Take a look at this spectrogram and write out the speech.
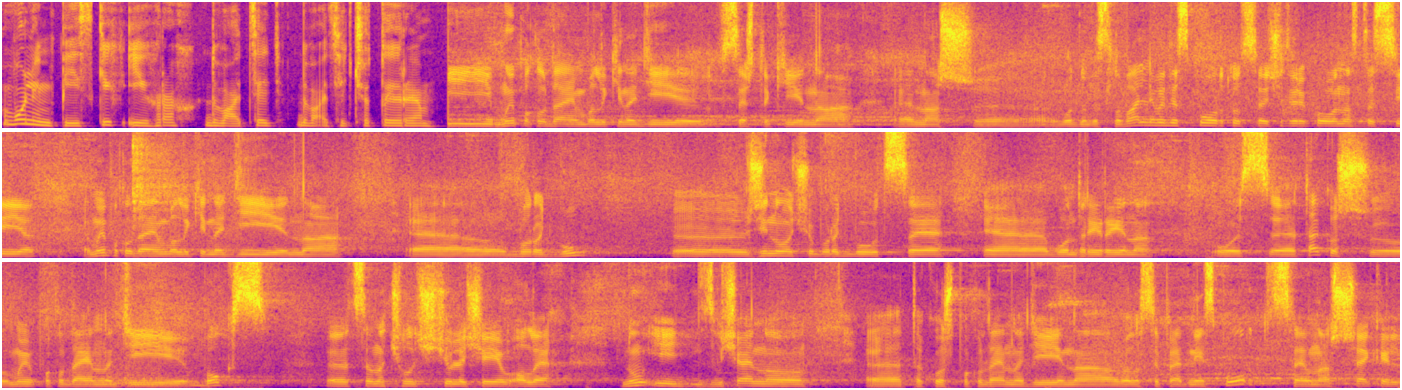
в Олімпійських іграх 2024. І ми покладаємо великі надії все ж таки на е, наш е, водновеслувальний види спорту, це Четвірякова Анастасія. Ми покладаємо великі надії на е, боротьбу, жіночу боротьбу, це е, Бондар Ірина. Ось е, також е, ми покладаємо надії бокс. е, Це на Чулячеєв Олег. Ну і звичайно, е, також покладаємо надії на велосипедний спорт. Це у нас Шекель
